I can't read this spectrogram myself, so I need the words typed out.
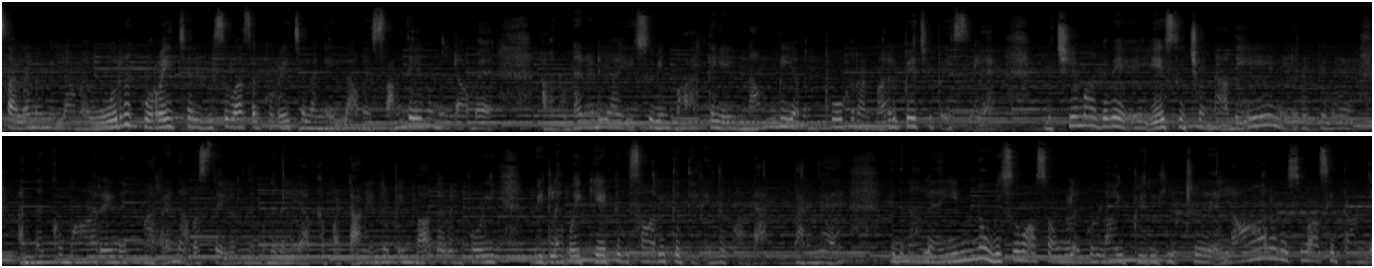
சலனம் இல்லாமல் ஒரு குறைச்சல் விசுவாச குறைச்சல் அங்கே இல்லாமல் சந்தேகம் இல்லாமல் அவன் உடனடியாக இயேசுவின் வார்த்தையை நம்பி அவன் போகிறான். மறுபேச்சு பேசலை. நிச்சயமாகவே இயேசு சொன்ன அதே நேரத்தில் அந்த குமாரன் மரண அவஸ்தையிலிருந்து விடுதலையாக்கப்பட்டான் என்று பின்பாக அவன் போய் வீட்டில் போய் கேட்டு விசாரித்து தெரிந்து கொண்டான். இதனால இன்னும் விசுவாசம் அவங்களுக்குள்ளாய் பெருகிற்று. எல்லாரும் விசுவாசித்தாங்க.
